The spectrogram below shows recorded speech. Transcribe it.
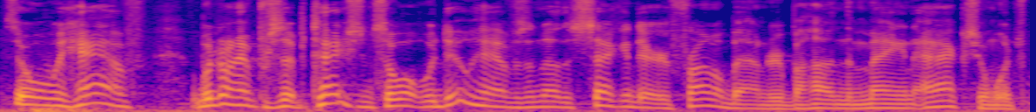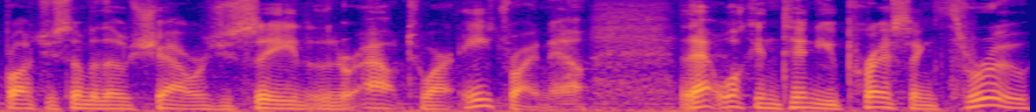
So what we have, we don't have precipitation, so what we do have is another secondary frontal boundary behind the main action, which brought you some of those showers you see that are out to our east right now. That will continue pressing through,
